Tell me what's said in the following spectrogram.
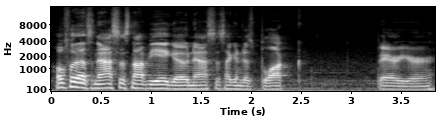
Hopefully that's Nasus, not Viego. Nasus I can just block barrier.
